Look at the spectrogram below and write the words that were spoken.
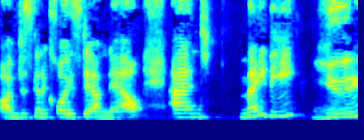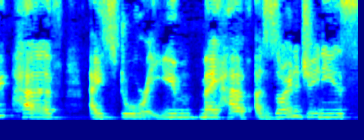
I'm just going to close down now. And maybe you have a story. You may have a zone of genius,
